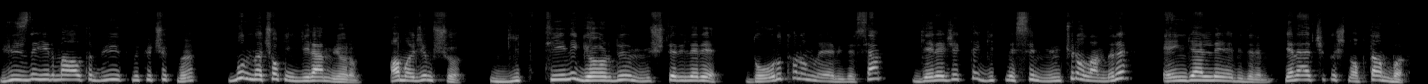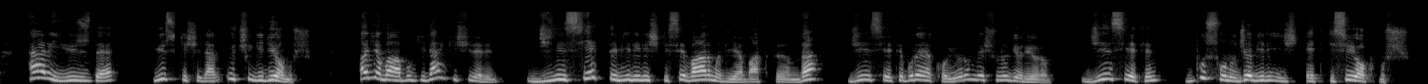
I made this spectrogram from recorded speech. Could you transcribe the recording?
%26 büyük mü küçük mü? Bununla çok ilgilenmiyorum. Amacım şu. Gittiğini gördüğüm müşterileri doğru tanımlayabilirsem gelecekte gitmesi mümkün olanları engelleyebilirim. Genel çıkış noktam bu. Her yüzde 100 kişiden 3'ü gidiyormuş. Acaba bu giden kişilerin cinsiyetle bir ilişkisi var mı diye baktığımda cinsiyeti buraya koyuyorum ve şunu görüyorum. Cinsiyetin bu sonuca bir etkisi yokmuş.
